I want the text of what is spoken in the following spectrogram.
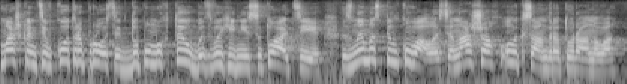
Мешканці вкотре просять допомогти у безвихідній ситуації. З ними спілкувалася наша Олександра Туранова.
